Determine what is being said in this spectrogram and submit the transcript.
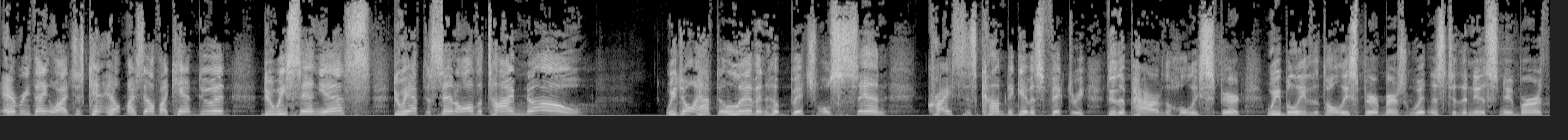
everything. Well, I just can't help myself. I can't do it. Do we sin? Yes. Do we have to sin all the time? No. We don't have to live in habitual sin. Christ has come to give us victory through the power of the Holy Spirit. We believe that the Holy Spirit bears witness to the new, this new birth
